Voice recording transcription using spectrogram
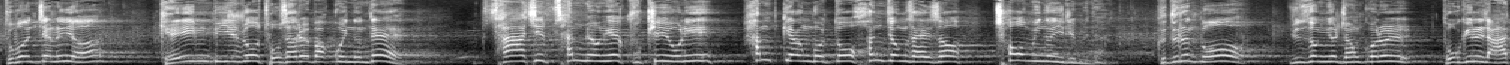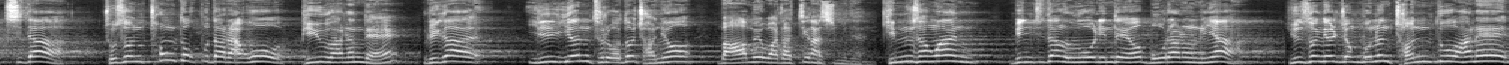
두 번째는요, 개인 비리로 조사를 받고 있는데 43명의 국회의원이 함께한 것도 헌정사에서 처음 있는 일입니다. 그들은 뭐 윤석열 정권을 독일 나치다, 조선 총독부다라고 비유하는데 우리가 일견 들어도 전혀 마음에 와닿지 않습니다. 김성환 민주당 의원인데요, 뭐라느냐? 윤석열 정부는 전두환의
